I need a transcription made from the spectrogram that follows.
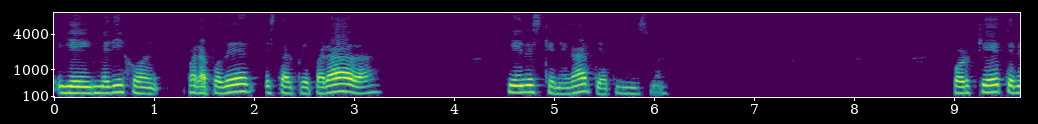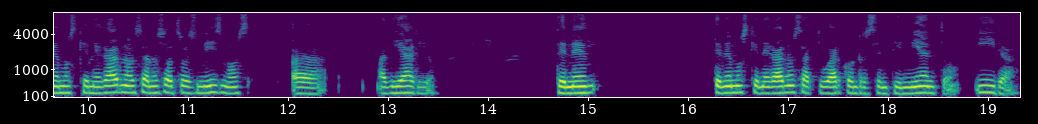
Y me dijo, para poder estar preparada, tienes que negarte a ti misma. ¿Por qué tenemos que negarnos a nosotros mismos a, diario? tenemos que negarnos a actuar con resentimiento, ira,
